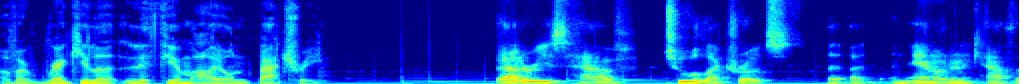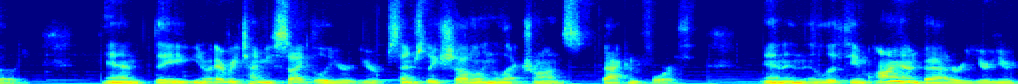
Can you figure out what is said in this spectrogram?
of a regular lithium ion battery. Batteries have two electrodes, an anode and a cathode. And they, you know, every time you cycle, you're, you're essentially shuttling electrons back and forth. And in the lithium ion battery, you're, you're,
